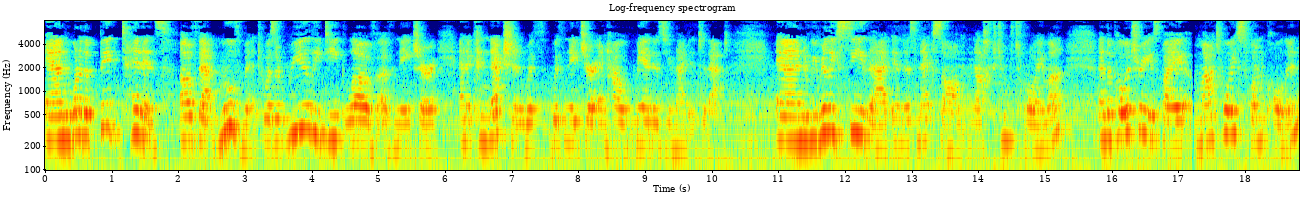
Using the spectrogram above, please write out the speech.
And one of the big tenets of that movement was a really deep love of nature and a connection with, with nature and how man is united to that. And we really see that in this next song, Nacht und Träume. And the poetry is by Matthäus von Collin.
